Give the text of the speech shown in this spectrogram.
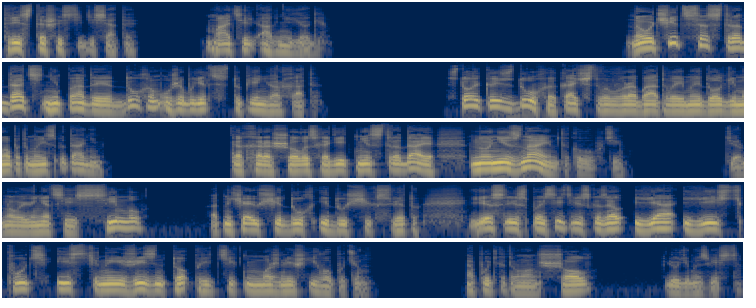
360. -е. Матерь Агни-йоги. Научиться страдать, не падая духом, уже будет ступенью архата. Стойкость духа — качество, вырабатываемое долгим опытом и испытаниями. Как хорошо восходить, не страдая, но не знаем такого пути. Терновый венец есть символ, отмечающий дух идущих к свету. Если Спаситель сказал «Я есть путь, истина и жизнь», то прийти к нему можно лишь его путем. А путь, которым он шел, людям известен.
